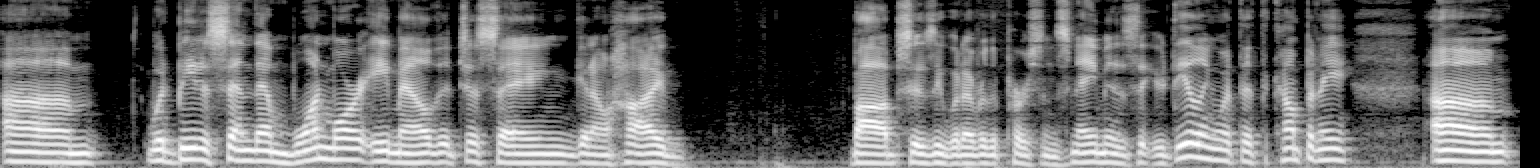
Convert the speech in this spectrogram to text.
um, would be to send them one more email that just saying, you know, hi, Bob, Susie, whatever the person's name is that you're dealing with at the company. Um,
